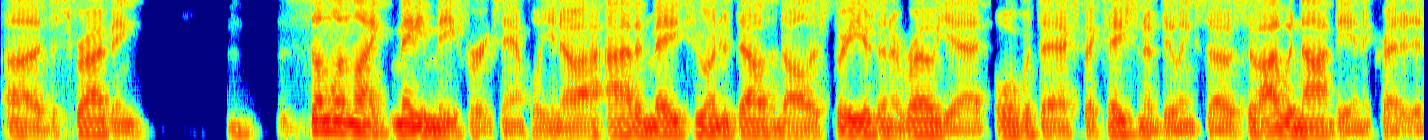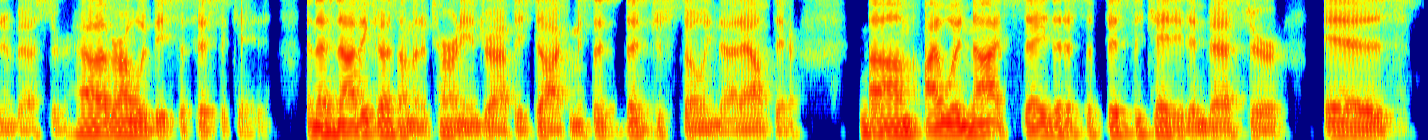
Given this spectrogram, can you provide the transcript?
uh, describing. Someone like maybe me for example you know i, I haven't made $200000 three years in a row yet or with the expectation of doing so so i would not be an accredited investor. However i would be sophisticated. And that's not because i'm an attorney and draft these documents. That, they're just throwing that out there. Mm-hmm. um, i would not say that a sophisticated investor is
